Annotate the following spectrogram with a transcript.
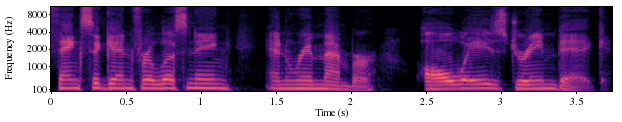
Thanks again for listening, and remember, always dream big.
